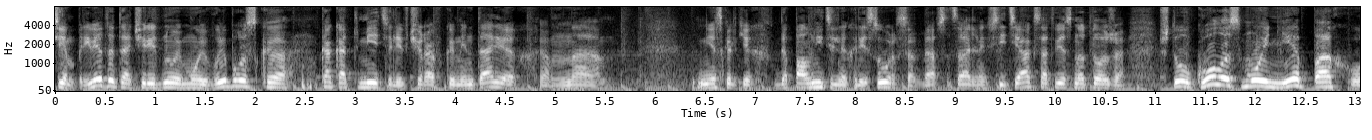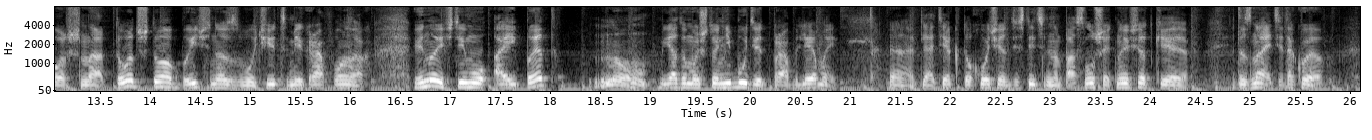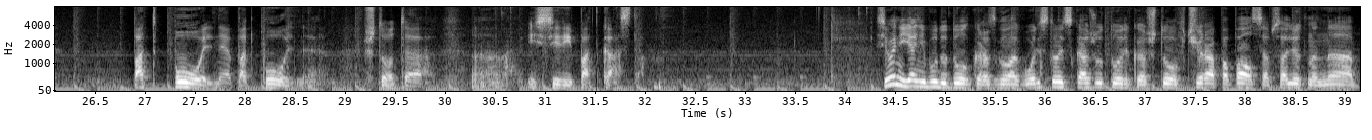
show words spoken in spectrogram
Всем привет, это очередной мой выпуск. Как отметили вчера в комментариях на нескольких дополнительных ресурсах, да, в социальных сетях, соответственно, тоже, что голос мой не похож на тот, что обычно звучит в микрофонах. Виной всему iPad, ну, я думаю, что не будет проблемой э, для тех, кто хочет действительно послушать. Ну и все-таки, это, знаете, такое подпольное, подпольное что-то э, из серии подкастов. Сегодня я не буду долго разглагольствовать, скажу только, что вчера попался абсолютно на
